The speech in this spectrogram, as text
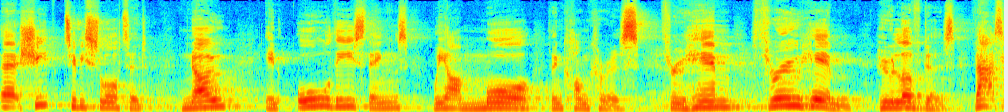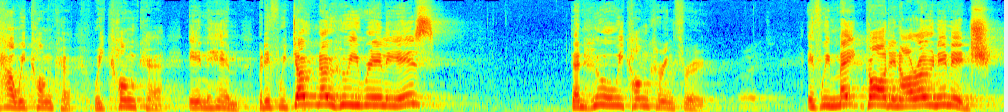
uh, sheep to be slaughtered. No, in all these things we are more than conquerors through him, through him who loved us. That's how we conquer. We conquer in him. But if we don't know who he really is, then who are we conquering through? If we make God in our own image,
